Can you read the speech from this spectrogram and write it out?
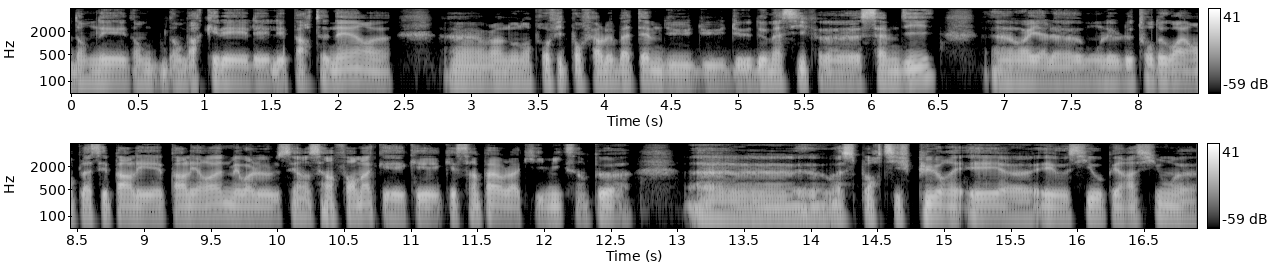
d'emmener, d'embarquer les, les, partenaires. Euh, voilà, on en profite pour faire le baptême du, du, du de Massif samedi. Euh, il y a le, bon, le, Tour de Groix remplacé par les par runs, mais voilà, c'est un, format qui est, sympa, qui mixe un peu euh, sportif pur et, euh, aussi opération euh,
